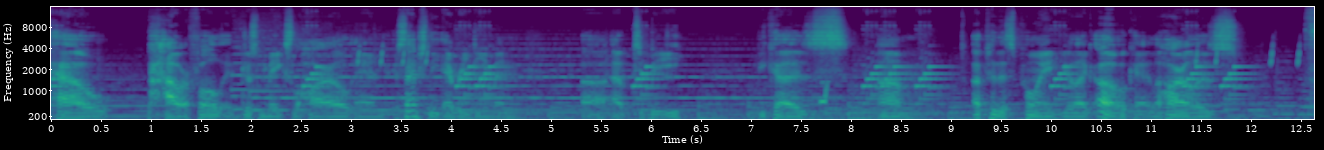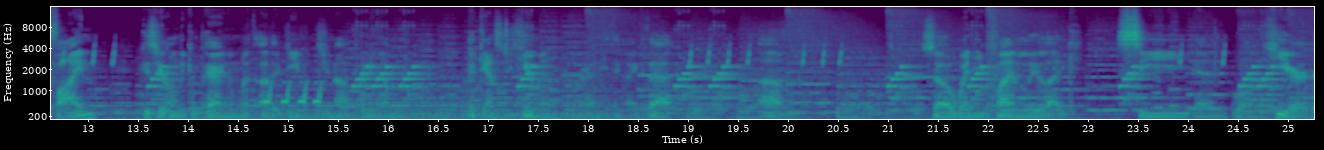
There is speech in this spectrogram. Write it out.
how powerful it just makes Laharl and essentially every demon uh, out to be. Because um, up to this point, you're like, oh, okay, Laharl is fine because you're only comparing them with other demons. You're not putting them against a human or anything like that. Um, so when you finally like see and well hear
